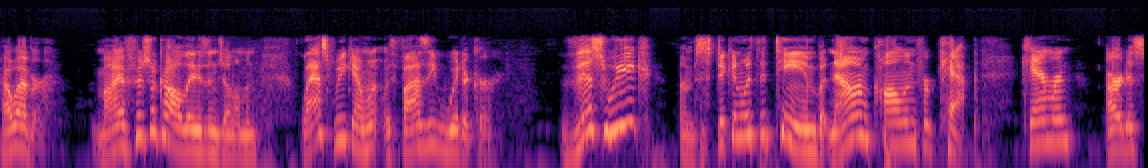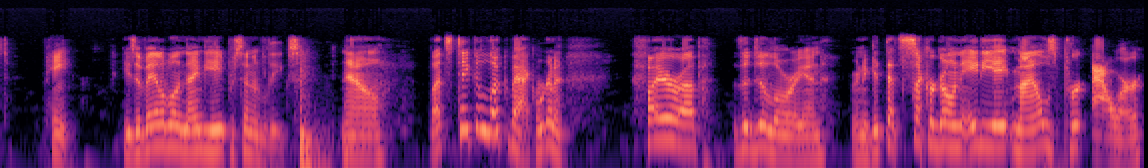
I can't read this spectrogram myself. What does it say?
However, my official call, ladies and gentlemen, last week I went with Fozzy Whittaker. This week, I'm sticking with the team, but now I'm calling for Cap. Cameron Artis Payne. He's available in 98% of leagues. Now, let's take a look back. We're going to fire up the DeLorean. We're going to get that sucker going 88 miles per hour.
